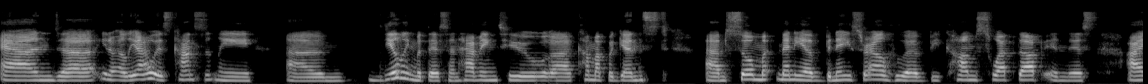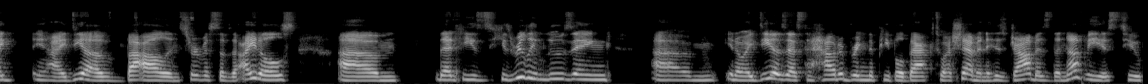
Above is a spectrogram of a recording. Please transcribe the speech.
and uh, you know Eliyahu is constantly um, dealing with this and having to uh, come up against um, so m- many of Bnei Israel who have become swept up in this I- idea of Baal in service of the idols. Um, that he's he's really losing um, you know, ideas as to how to bring the people back to Hashem. And his job as the Navi is to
